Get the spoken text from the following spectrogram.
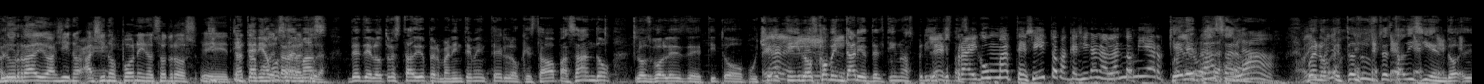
Blue Radio allí, no- allí nos pone y nosotros Y, eh, y tratamos teníamos de estar a la además altura. desde el otro estadio permanentemente lo que estaba pasando, los goles de Tito Puchetti, Oiga, le- los le- comentarios del Tino Asprilla. Les traigo un matecito para que sigan hablando mierda. ¿Qué le pasa? Bueno, entonces usted está diciendo, eh,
